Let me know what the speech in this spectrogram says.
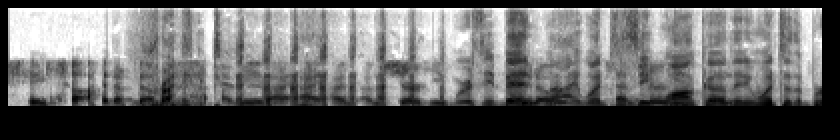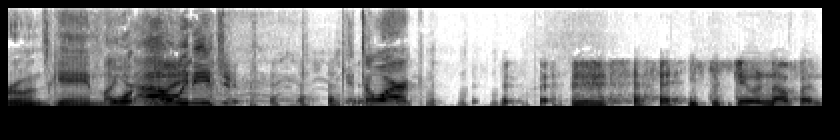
anything. So I don't know. Right. I mean, I, I, I'm sure he's. Where's he been? You know, well, I went to I'm see sure Wonka, been- then he went to the Bruins game. Like, Fortnite. oh, we need you. Get to work. he's just doing nothing.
